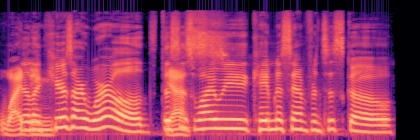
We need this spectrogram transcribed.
why. They're like, here's our world. This Yes. is why we came to San Francisco.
